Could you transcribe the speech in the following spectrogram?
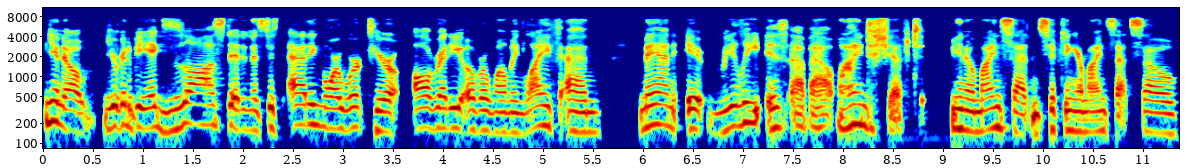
you know, you're going to be exhausted and it's just adding more work to your already overwhelming life. And man, it really is about mind shift, you know, mindset and shifting your mindset. So,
